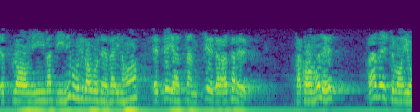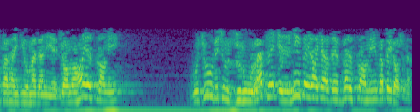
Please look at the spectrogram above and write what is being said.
اسلامی و دینی به وجود آورده و اینها ادعی هستند که در اثر تکامل وضع اجتماعی و فرهنگی و مدنی جامعه های اسلامی وجودشون ضرورت علمی پیدا کرده و اسلامی و پیدا شدن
